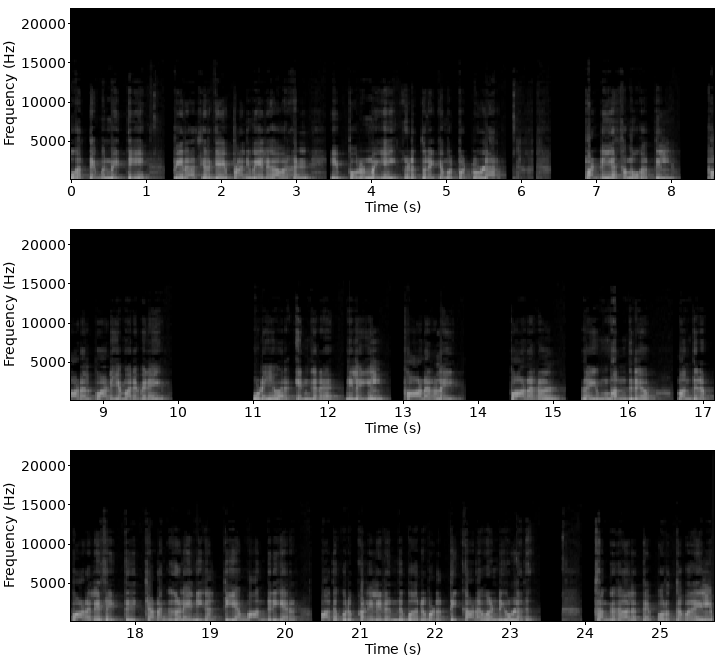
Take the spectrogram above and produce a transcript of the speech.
ஊகத்தை முன்வைத்தே பேராசிரியர் கே. பழனிவேலு அவர்கள் இப்பொருண்மையை எடுத்துரைக்க முற்பட்டுள்ளார். பண்டைய சமூகத்தில் பாடல் பாடிய மரபினை உடையவர் என்கிற நிலையில் பாணர்களை பாணர்களை மந்திர மந்திர பாடலை செய்து சடங்குகளை நிகழ்த்திய மாந்திரிகர் மதகுருக்களிலிருந்து வேறுபடுத்தி காண வேண்டியுள்ளது. சங்க காலத்தை பொறுத்தவரையில்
